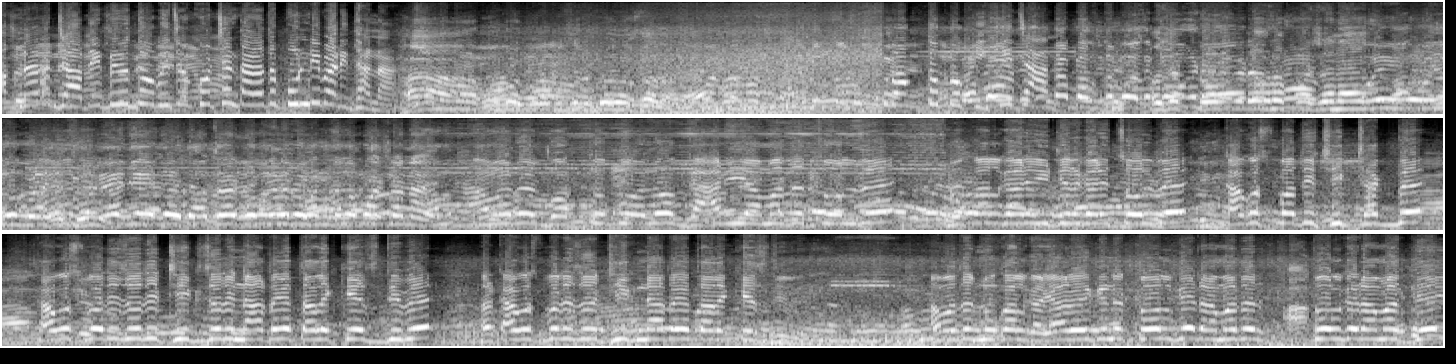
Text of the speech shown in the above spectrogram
আপনারা যাদের বিরুদ্ধে অভিযোগ করছেন তারা তো পুন্ডিবাড়ি থানা। বক্তব্য কি কি চান আমাদের বক্তব্য হলো গাড়ি আমাদের চলবে লোকাল গাড়ি ইটের গাড়ি চলবে কাগজপাতি ঠিক থাকবে কাগজপাতি যদি ঠিক যদি না থাকে তাহলে কেস দিবে আর কাগজপাতি যদি ঠিক না থাকে তাহলে কেস দিবে। আমাদের লোকাল গাড়ি। আর এখানে টোল গেট আমাদের টোল গেট আমরা দেই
